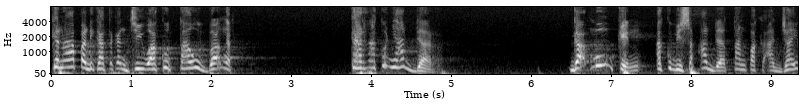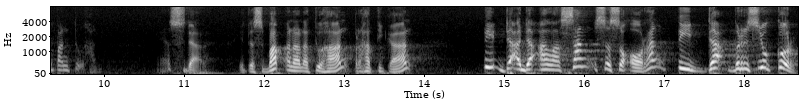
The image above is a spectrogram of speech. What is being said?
Kenapa dikatakan jiwaku tahu banget? Karena aku nyadar. Gak mungkin aku bisa ada tanpa keajaiban Tuhan. Ya, saudara. Itu sebab anak-anak Tuhan, perhatikan, tidak ada alasan seseorang tidak bersyukur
